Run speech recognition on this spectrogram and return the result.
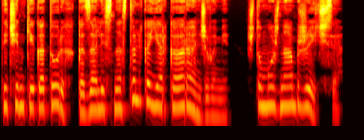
тычинки которых казались настолько ярко-оранжевыми, что можно обжечься.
